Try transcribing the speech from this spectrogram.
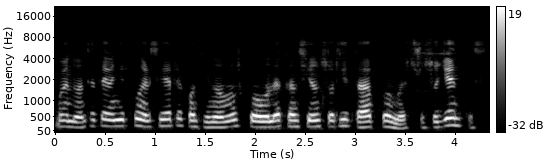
Bueno, antes de venir con el cierre, continuamos con una canción solicitada por nuestros oyentes.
